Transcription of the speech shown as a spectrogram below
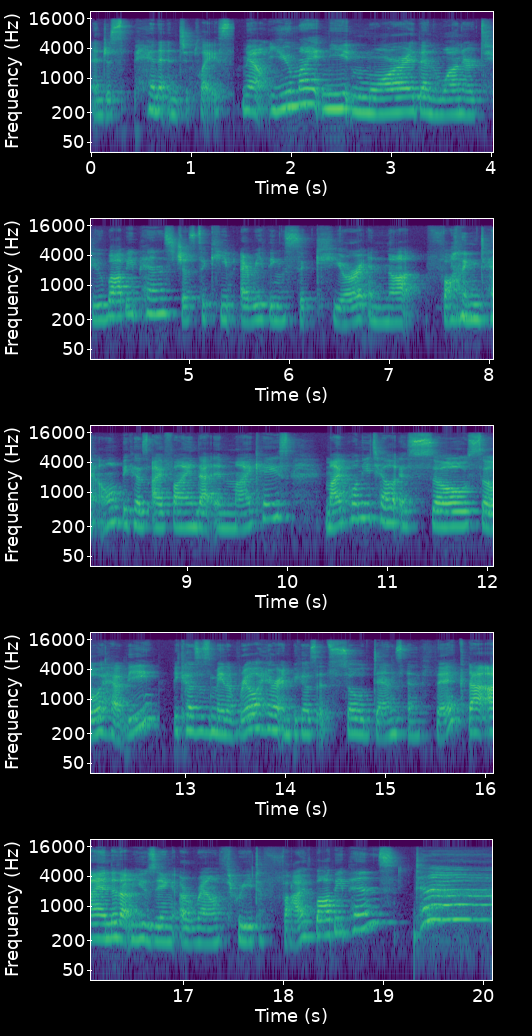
and just pin it into place. Now, you might need more than one or two bobby pins just to keep everything secure and not falling down because I find that in my case, my ponytail is so, so heavy because it's made of real hair and because it's so dense and thick that I ended up using around three to five bobby pins. Ta-da!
